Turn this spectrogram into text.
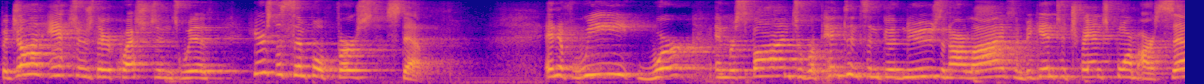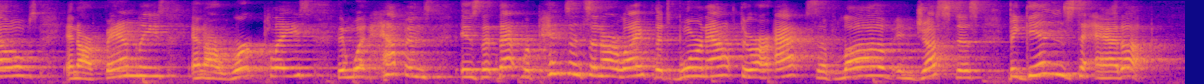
But John answers their questions with here's the simple first step. And if we work and respond to repentance and good news in our lives and begin to transform ourselves and our families and our workplace, then what happens is that that repentance in our life that's borne out through our acts of love and justice begins to add up,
